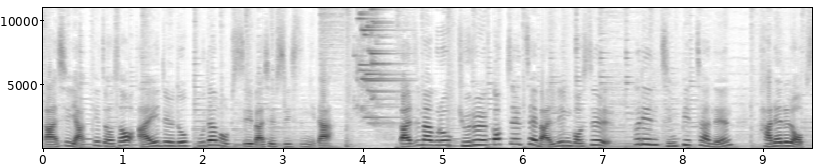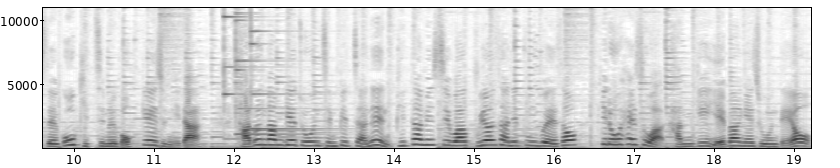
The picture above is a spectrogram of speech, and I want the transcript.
맛이 약해져서 아이들도 부담 없이 마실 수 있습니다. 마지막으로 귤을 껍질째 말린 것을 끓인 진피차는 가래를 없애고 기침을 먹게 해줍니다. 잡은 감기에 좋은 진피차는 비타민C와 구연산이 풍부해서 피로 해소와 감기 예방에 좋은데요.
